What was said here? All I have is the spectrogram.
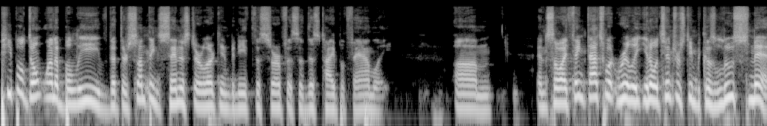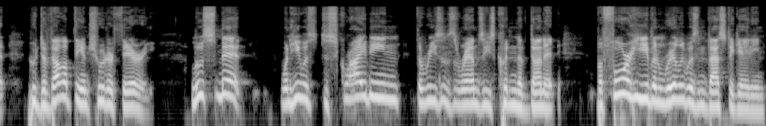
people don't want to believe that there's something sinister lurking beneath the surface of this type of family. Um, and so I think that's what really, you know, it's interesting because Lou Smit, who developed the intruder theory, Lou Smit when he was describing the reasons the Ramseys couldn't have done it, before he even really was investigating,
